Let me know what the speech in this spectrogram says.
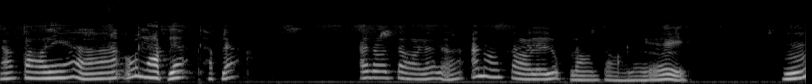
นอนต่อเลยเหรอโอ้หลับแล้วหลับแล้วอะนอนต่อแล้วเหรออะนอนต่อเลยลูกนอนต่อเลยหืม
